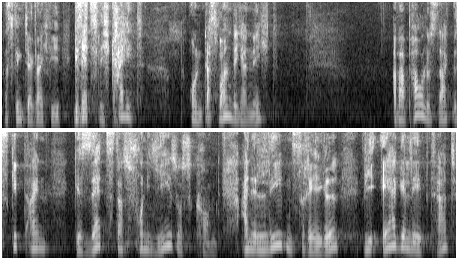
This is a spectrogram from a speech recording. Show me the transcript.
Das klingt ja gleich wie Gesetzlichkeit. Und das wollen wir ja nicht. Aber Paulus sagt, es gibt ein Gesetz, das von Jesus kommt, eine Lebensregel, wie er gelebt hat,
